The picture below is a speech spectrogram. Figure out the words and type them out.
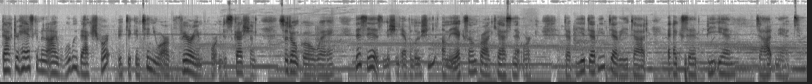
Dr. Hanscom and I will be back shortly to continue our very important discussion, so don't go away. This is Mission Evolution on the Zone Broadcast Network, www.xzbn.net.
